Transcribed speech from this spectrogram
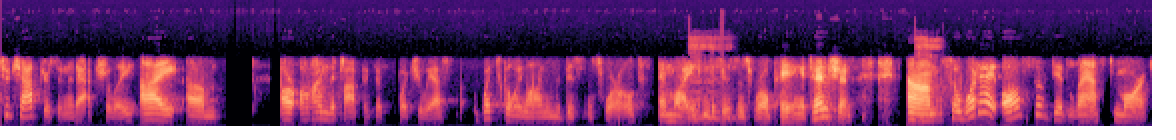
two chapters in it actually, I um, are on the topic of what you asked, what's going on in the business world, and why isn't the Mhm. business world paying attention? Um, so, what I also did last March,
